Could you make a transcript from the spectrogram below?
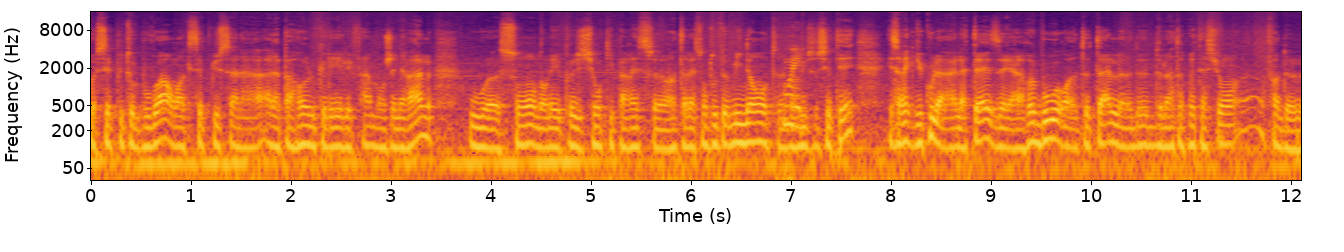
possèdent plutôt le pouvoir, on accède plus à la, parole que les, femmes en général, ou euh, sont dans les positions qui paraissent euh, intéressantes ou dominantes dans une société. Et c'est vrai que du coup, la, thèse est à rebours total de, l'interprétation, enfin de,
